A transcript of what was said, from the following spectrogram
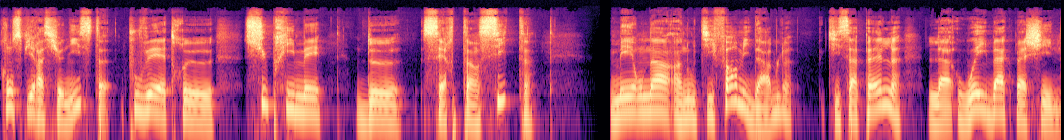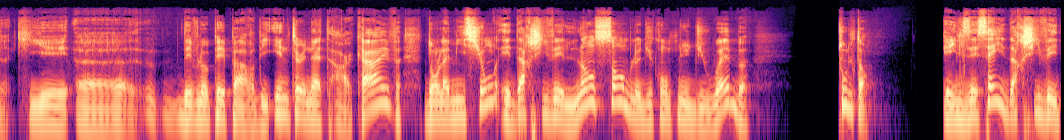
conspirationnistes pouvaient être supprimées de certains sites, mais on a un outil formidable qui s'appelle la Wayback Machine, qui est euh, développée par The Internet Archive, dont la mission est d'archiver l'ensemble du contenu du web tout le temps. Et ils essayent d'archiver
